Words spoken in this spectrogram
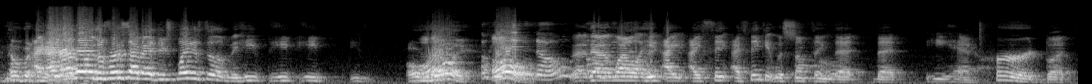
Nobody. I, I remember the first time I had to explain this to him. He, he, he, he oh, What? really? Oh, he Oh, didn't? Uh, Oh, well, he, I, I think I think it was something Oh. that that he had heard, but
